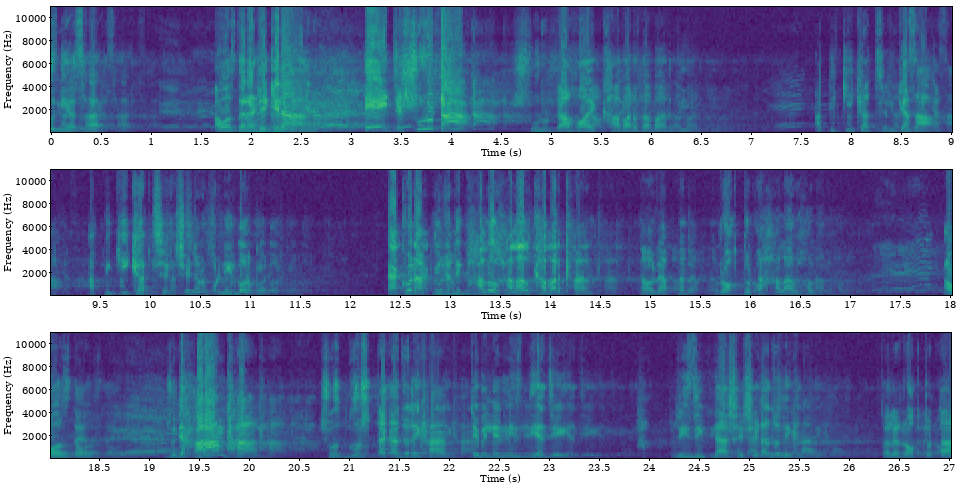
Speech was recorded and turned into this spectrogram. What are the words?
দুনিয়া সার আওয়াজ দেয় না ঠিক না এই যে শুরুটা শুরুটা হয় খাবার দাবার দিয়ে। আপনি কি খাচ্ছেন? গেজা আপনি কি খাচ্ছেন? সেটার উপর নির্ভর করে। এখন আপনি যদি ভালো হালাল খাবার খান, তাহলে আপনার রক্তটা হালাল হবে। আওয়াজ দেন। যদি হারাম খান, সুদ ঘুষ টাকা যদি খান, টেবিলের নিচ দিয়ে যে রিজিকটা আসে, সেটা যদি খান, তাহলে রক্তটা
